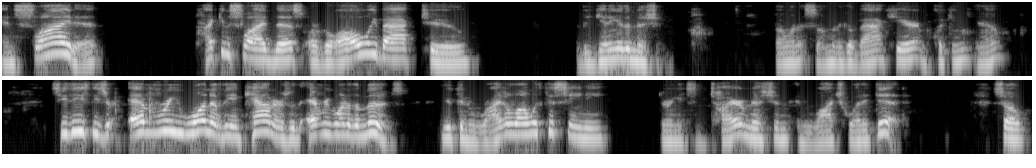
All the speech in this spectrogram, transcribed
and slide it, I can slide this or go all the way back to the beginning of the mission. If I want it, so I'm going to go back here. I'm clicking, you know. See these? These are every one of the encounters with every one of the moons. You can ride along with Cassini during its entire mission and watch what it did. So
